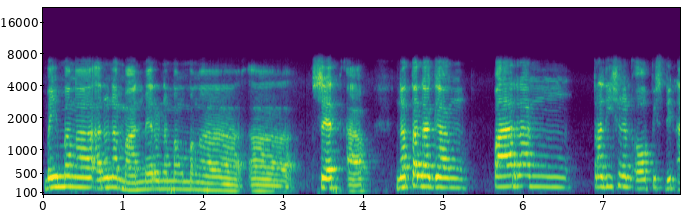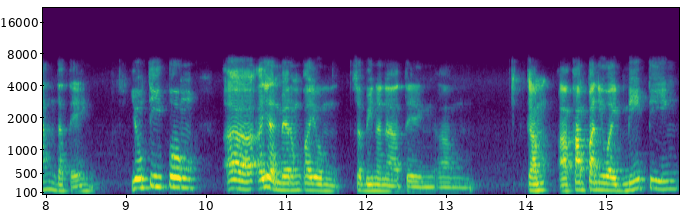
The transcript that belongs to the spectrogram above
may mga ano naman, meron namang mga ah, setup na talagang parang traditional office din ang dating. Yung tipong ah, ayan, meron kayong sabihin na nating um, com- ah, company-wide meeting,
